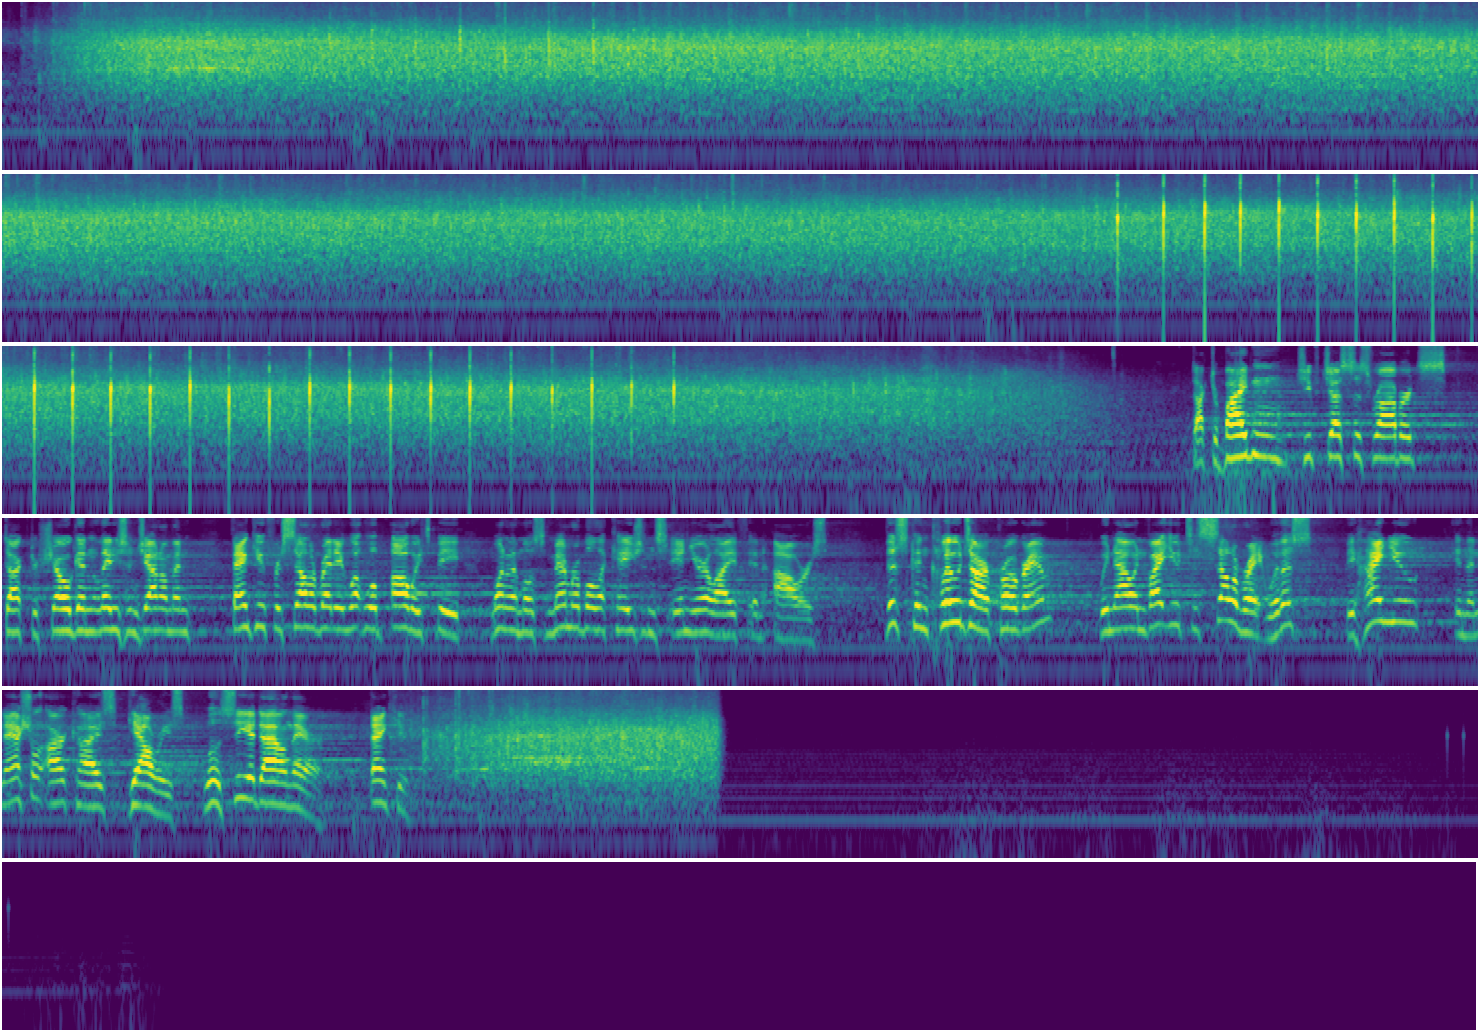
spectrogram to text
Dr. Biden, Chief Justice Roberts, Dr. Shogan, ladies and gentlemen, thank you for celebrating what will always be one of the most memorable occasions in your life and ours. This concludes our program. We now invite you to celebrate with us behind you in the National Archives galleries. We'll see you down there. Thank you.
